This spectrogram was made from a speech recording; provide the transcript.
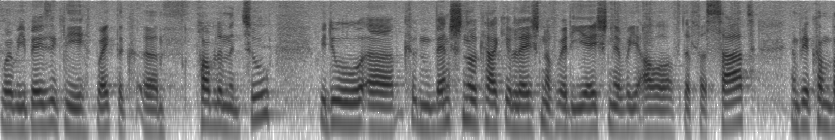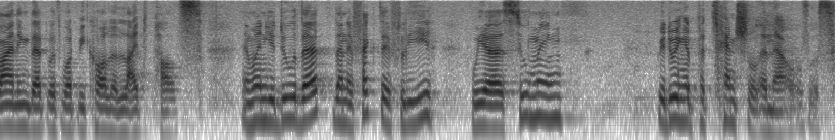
where we basically break the uh, problem in two. We do a conventional calculation of radiation every hour of the facade, and we're combining that with what we call a light pulse. And when you do that, then effectively we are assuming we're doing a potential analysis.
